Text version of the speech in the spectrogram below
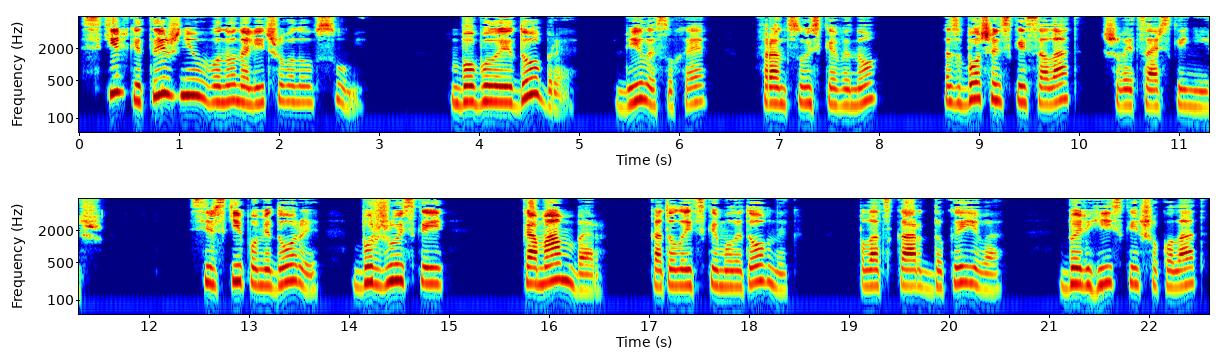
скільки тижнів воно налічувало в сумі, бо були добре, біле, сухе, французьке вино, збочинський салат, швейцарський ніж, сільські помідори, буржуйський камамбер, католицький молитовник, плацкарт до Києва, бельгійський шоколад,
